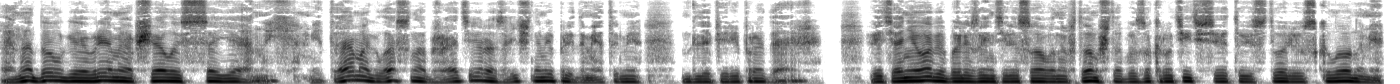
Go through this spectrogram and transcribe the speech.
Она долгое время общалась с Саяной, и та могла снабжать ее различными предметами для перепродажи. Ведь они обе были заинтересованы в том, чтобы закрутить всю эту историю с клонами,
